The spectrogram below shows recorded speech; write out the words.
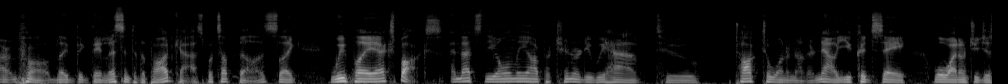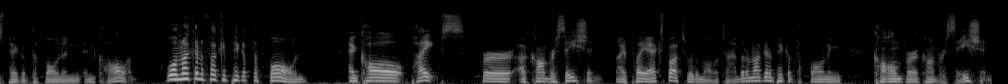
are well, like they, they listen to the podcast. What's up, fellas? Like we play Xbox, and that's the only opportunity we have to talk to one another. Now, you could say, well, why don't you just pick up the phone and, and call them? Well, I'm not going to fucking pick up the phone and call Pipes for a conversation. I play Xbox with him all the time, but I'm not going to pick up the phone and call him for a conversation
